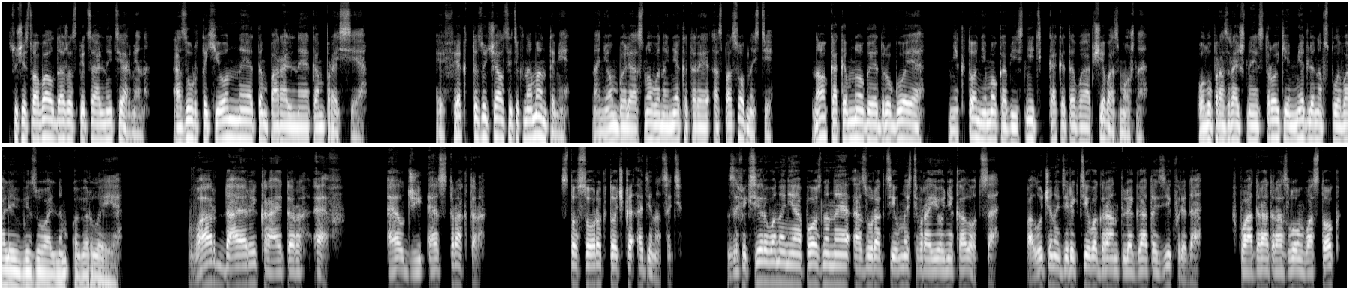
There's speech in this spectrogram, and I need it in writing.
существовал даже специальный термин — азур-тахионная темпоральная компрессия. Эффект изучался техномантами, на нем были основаны некоторые способности, но, как и многое другое, никто не мог объяснить, как это вообще возможно. Полупрозрачные строки медленно всплывали в визуальном оверлее. War Diary Крайтер F. LGS Трактор. 140.11. Зафиксирована неопознанная азур-активность в районе колодца. Получена директива Гранд-Легата Зигфрида. В квадрат разлом Восток.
